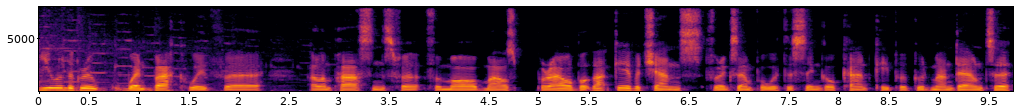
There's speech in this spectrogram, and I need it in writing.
You and the group went back with uh, Alan Parsons for, for more miles per hour, but that gave a chance, for example, with the single "Can't Keep a Good Man Down" to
